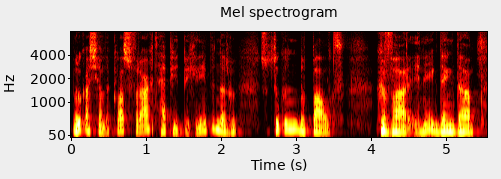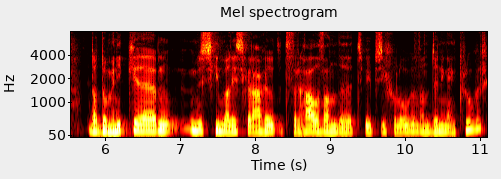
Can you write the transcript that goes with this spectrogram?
Maar ook als je aan de klas vraagt, heb je het begrepen? Daar zit ook een bepaald gevaar in. Ik denk dat, dat Dominique eh, misschien wel eens graag het het verhaal van de twee psychologen van Dunning en Kruger.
